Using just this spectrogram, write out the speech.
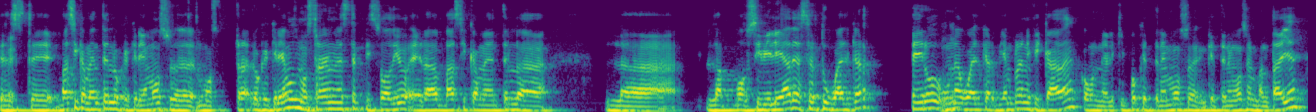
Este, básicamente lo que queríamos eh, mostrar, lo que queríamos mostrar en este episodio era básicamente la, la, la posibilidad de hacer tu wildcard, pero una wildcard bien planificada con el equipo que tenemos, que tenemos en pantalla.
